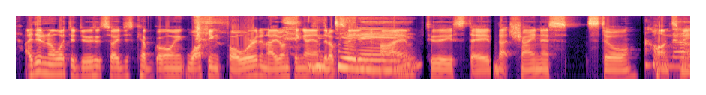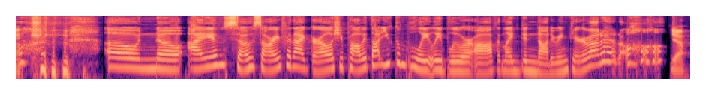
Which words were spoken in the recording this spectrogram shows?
I didn't know what to do, so I just kept going, walking forward, and I don't think I You ended up saying hi. To this day, that shyness still Oh, haunts no. me. Oh no, I am so sorry for that girl. She probably thought you completely blew her off and like did not even care about it at all. yeah.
